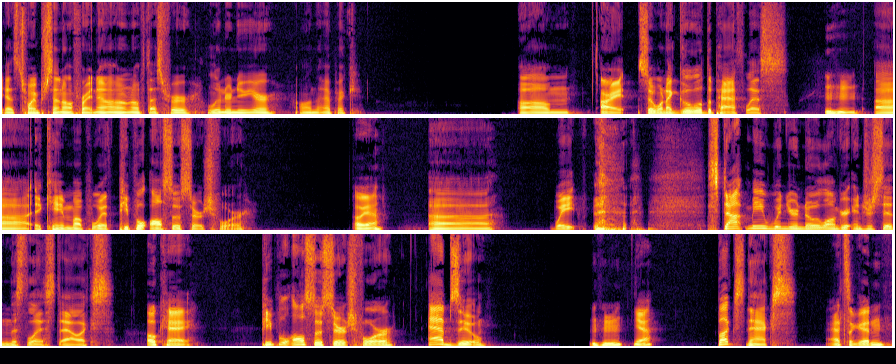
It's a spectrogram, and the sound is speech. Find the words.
Yeah, it's twenty percent off right now. I don't know if that's for Lunar New Year on Epic. Um. All right. So when I googled the Pathless, Mm-hmm. uh, it came up with people also search for. Oh yeah. Uh, wait. Stop me when you're no longer interested in this list, Alex. Okay. People also search for Abzu, Mm-hmm. Yeah, Bugsnax, that's a good one.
